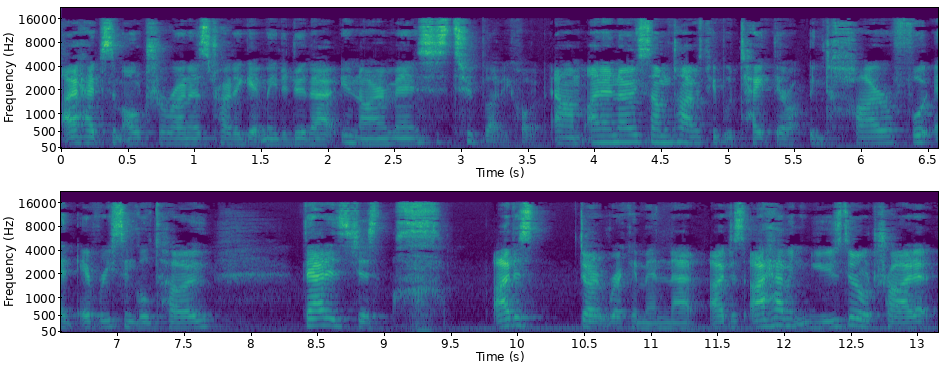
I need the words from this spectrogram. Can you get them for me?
I had some ultra runners try to get me to do that in Ironman. It's just too bloody hot. Um, and I know sometimes people take their entire foot and every single toe. That is just, ugh, I just don't recommend that. I just I haven't used it or tried it.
